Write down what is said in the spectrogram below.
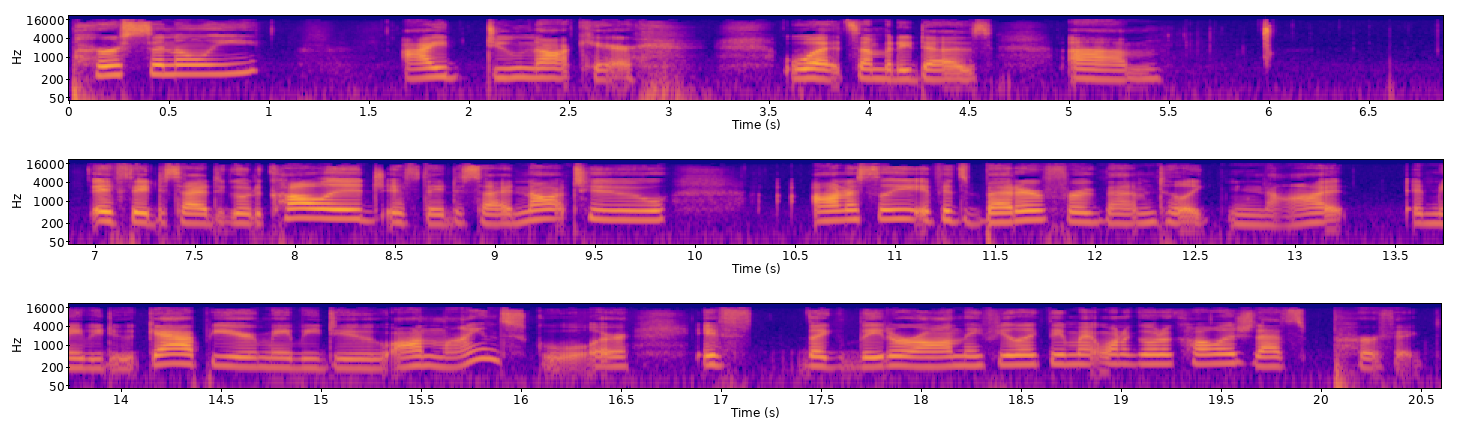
personally, I do not care. what somebody does. Um, if they decide to go to college, if they decide not to, honestly, if it's better for them to like not and maybe do a gap year, maybe do online school, or if like later on they feel like they might want to go to college, that's perfect.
